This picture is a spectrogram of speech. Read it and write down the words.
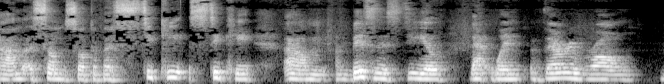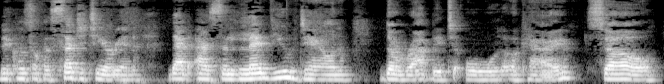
um, some sort of a sticky, sticky um, business deal that went very wrong because of a Sagittarian that has led you down the rabbit hole, okay? So,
